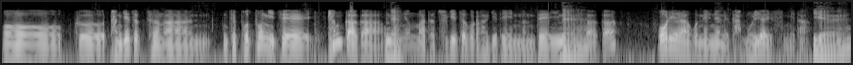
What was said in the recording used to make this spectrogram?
어그 단계적 전환 이제 보통 이제 평가가 네. 5년마다 주기적으로 하게 돼 있는데 이 네. 평가가 올해하고 내년에 다 몰려 있습니다. 예.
